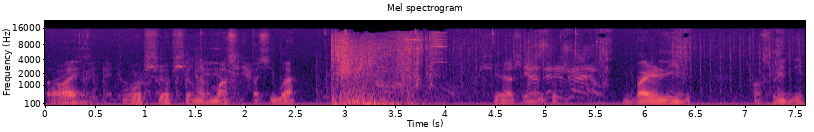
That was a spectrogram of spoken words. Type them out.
Давай. Вот, все, все, нормас, спасибо. Сейчас я Я тут, блин, последний.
